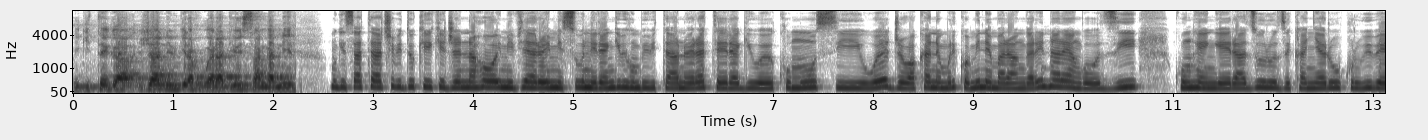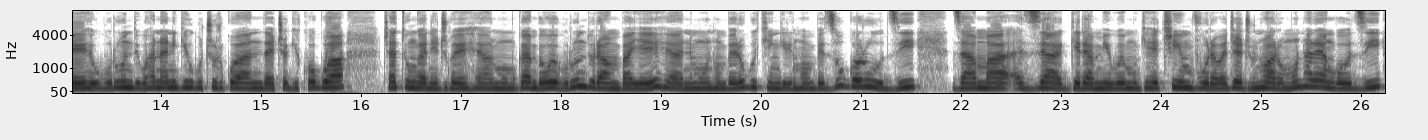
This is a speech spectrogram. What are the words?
igitega Jean Nibigira ku radio isanganiro mu gisata cy'ibidukikije naho imibyaro y'imisuni irenga ibihumbi bitanu yarateragiwe ku munsi w'ejo wa kane muri komine marangari ntara ya ngozi ku nkengera z'uruzi kanyaru ku rubibe uburundi buhana n'igihugu cy'u rwanda icyo gikogwa cyatunganijwe eh, mu mugambi we burundi rambaye eh, ni mu ntumbero yo gukingira inkombe z'ubwo ruzi zama zageramiwe mu gihe cy'imvura abajeje intwaro mu ntara ya ngozi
